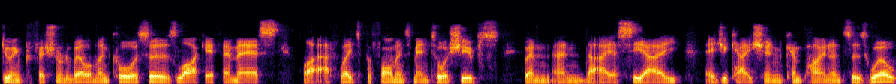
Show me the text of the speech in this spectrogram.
doing professional development courses like FMS, like athletes performance mentorships, and, and the ASCA education components as well.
